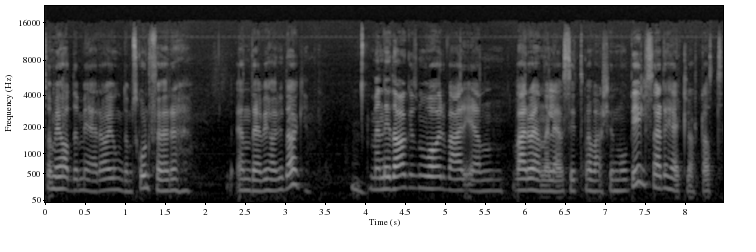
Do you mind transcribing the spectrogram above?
Som vi hadde mer av i ungdomsskolen før enn det vi har i dag. Mm. Men i dag hvor hver, en, hver, og en elev sitter med hver sin mobil, så er det helt klart at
